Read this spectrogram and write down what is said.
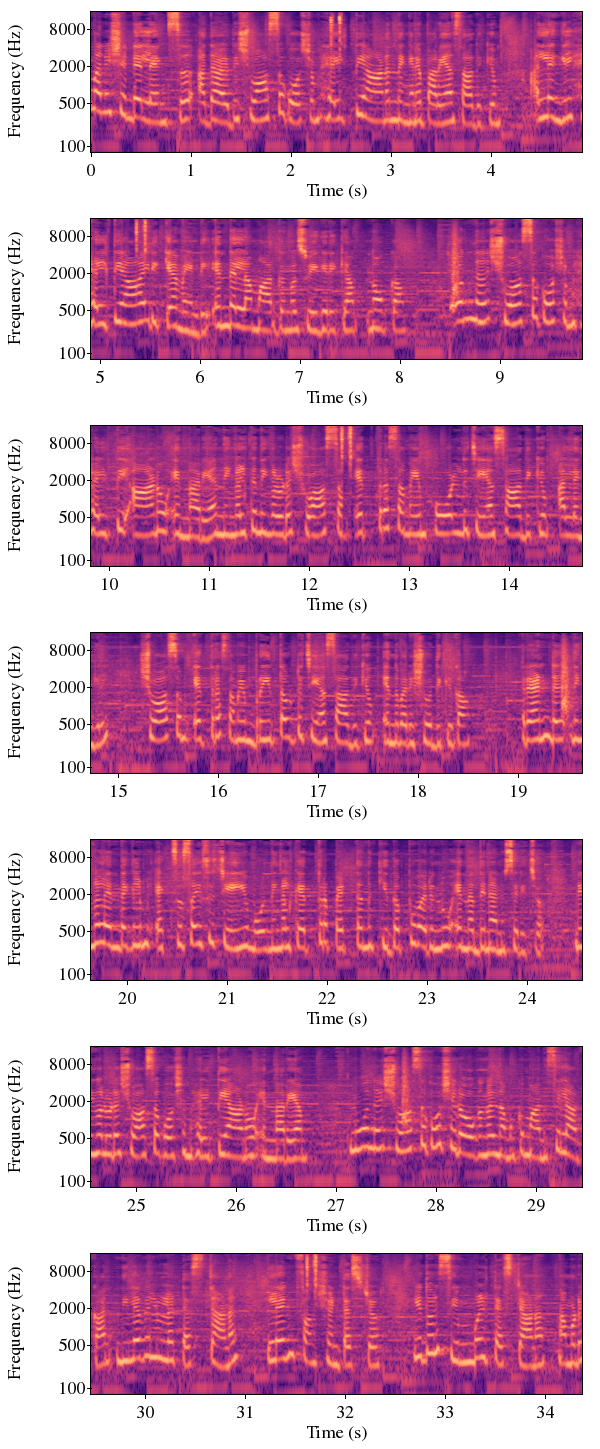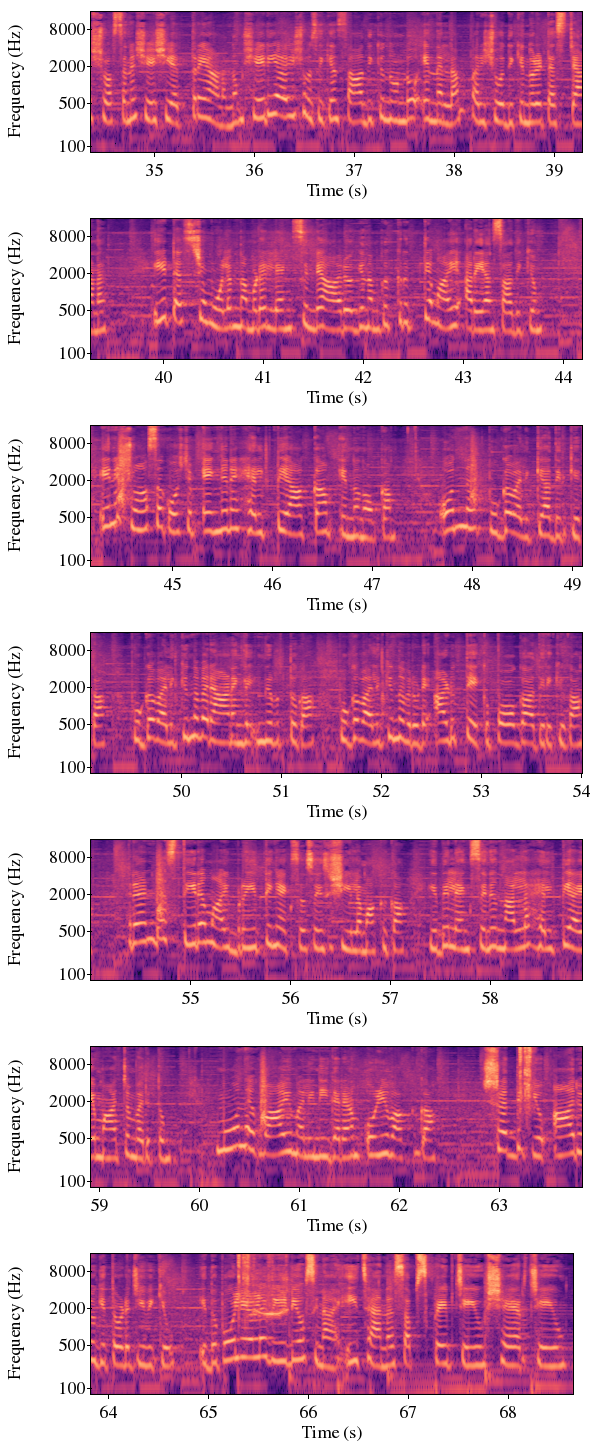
മനുഷ്യന്റെ ലങ്സ് അതായത് ശ്വാസകോശം ഹെൽത്തി ആണെന്ന് എങ്ങനെ പറയാൻ സാധിക്കും? അല്ലെങ്കിൽ ഹെൽത്തി ആയിരിക്കാൻ വേണ്ടി എന്തെല്ലാം മാർഗങ്ങൾ സ്വീകരിക്കാം? നോക്കാം. ഒന്ന് ശ്വാസകോശം ഹെൽത്തി ആണോ എന്നറിയാൻ നിങ്ങൾക്ക് നിങ്ങളുടെ ശ്വാസം എത്ര സമയം ഹോൾഡ് ചെയ്യാൻ സാധിക്കും? അല്ലെങ്കിൽ ശ്വാസം എത്ര സമയം ബ്രീത്ത് ഔട്ട് ചെയ്യാൻ സാധിക്കും എന്ന് പരിശോധിക്കുക. രണ്ട് നിങ്ങൾ എന്തെങ്കിലും എക്സസൈസ് ചെയ്യുമ്പോൾ നിങ്ങൾക്ക് എത്ര പെട്ടെന്ന് കിതപ്പ് വരുന്നു എന്നതിനനുസരിച്ച് നിങ്ങളുടെ ശ്വാസകോശം ഹെൽത്തി ആണോ എന്നറിയാം. മൂന്ന് ശ്വാസകോശ രോഗങ്ങൾ നമുക്ക് മനസ്സിലാക്കാൻ നിലവിലുള്ള ടെസ്റ്റാണ് ലങ് ഫങ്ഷൻ ടെസ്റ്റ് ഇതൊരു സിമ്പിൾ ടെസ്റ്റാണ് നമ്മുടെ ശ്വസന ശേഷി എത്രയാണെന്നും ശരിയായി ശ്വസിക്കാൻ സാധിക്കുന്നുണ്ടോ എന്നെല്ലാം പരിശോധിക്കുന്ന ഒരു ടെസ്റ്റാണ് ഈ ടെസ്റ്റ് മൂലം നമ്മുടെ ലങ്സിന്റെ ആരോഗ്യം നമുക്ക് കൃത്യമായി അറിയാൻ സാധിക്കും. ഇനി ശ്വാസകോശം എങ്ങനെ ഹെൽത്തി ആക്കാം എന്ന് നോക്കാം. ഒന്ന് പുക വലിക്കാതിരിക്കുക. പുക വലിക്കുന്നവരാണെങ്കിൽ നിർത്തുക. പുക വലിക്കുന്നവരുടെ അടുത്തേക്ക് പോകാതിരിക്കുക. രണ്ട് സ്ഥിരമായി ബ്രീത്തിങ് എക്സസൈസ് ശീലമാക്കുക. ഇത് ലങ്സിന് നല്ല ഹെൽത്തിയായ മാറ്റം വരുത്തും. മൂന്ന് വായു മലിനീകരണം ഒഴിവാക്കുക. ശ്രദ്ധിക്കൂ ആരോഗ്യത്തോടെ ജീവിക്കൂ. ഇതുപോലെയുള്ള വീഡിയോസിനായി ഈ ചാനൽ സബ്സ്ക്രൈബ് ചെയ്യൂ ഷെയർ ചെയ്യൂ.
